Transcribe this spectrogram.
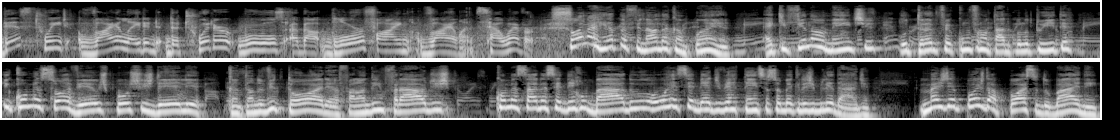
This tweet violated the Twitter rules about glorifying violence. However, só na reta final da campanha é que finalmente o Trump foi confrontado pelo Twitter e começou a ver os posts dele cantando vitória, falando em fraudes começarem a ser derrubados ou receber advertência sobre a credibilidade. Mas depois da posse do Biden,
